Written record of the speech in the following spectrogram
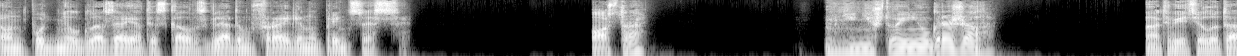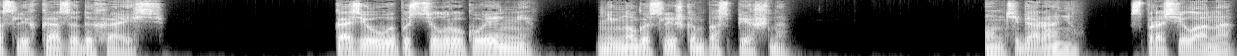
Он поднял глаза и отыскал взглядом фрейлину принцессы. «Остро?» «Мне ничто и не угрожало», — ответила та, слегка задыхаясь. Казио выпустил руку Энни, немного слишком поспешно. «Он тебя ранил?» — спросила она.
